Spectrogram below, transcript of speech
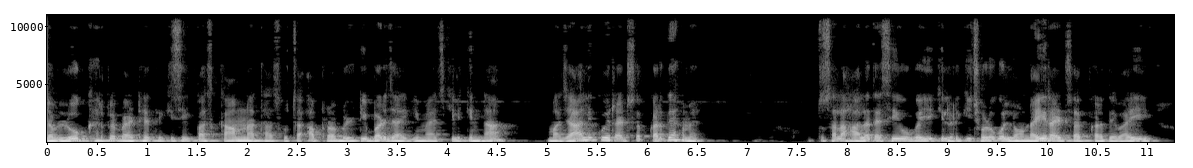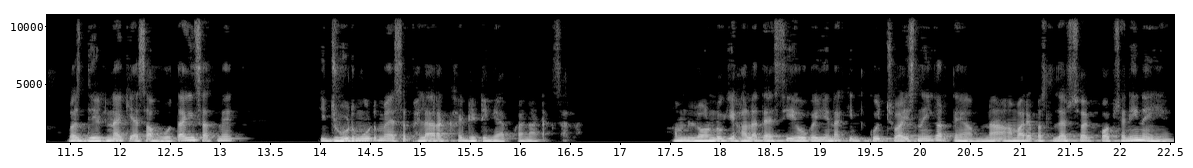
जब लोग घर पे बैठे थे, किसी के पास काम ना था, सोचा अब प्रोबेबिलिटी बढ़ जाएगी मैच की, लेकिन ना मज़ा ले कोई राइट स्वैप कर दे हमें। तो साला हालत ऐसी हो गई है कि लड़की छोड़ो को लौंडा ही राइट स्वैप कर दे भाई। बस देखना कि ऐसा होता है कि सच में, कि झूठ मूठ में ऐसा फैला रखा है डेटिंग ऐप का नाटक साला। हम लॉन्डो की हालत ऐसी हो गई है ना कि कोई चॉइस नहीं करते हैं हम। ना हमारे पास लेफ़्ट स्वाइप का ऑप्शन ही नहीं है।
